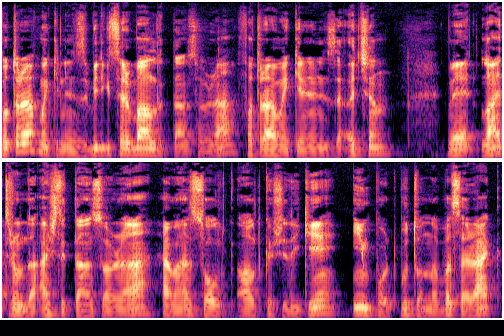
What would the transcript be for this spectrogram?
Fotoğraf makinenizi bilgisayara bağladıktan sonra fotoğraf makinenizi açın ve Lightroom'da açtıktan sonra hemen sol alt köşedeki import butonuna basarak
